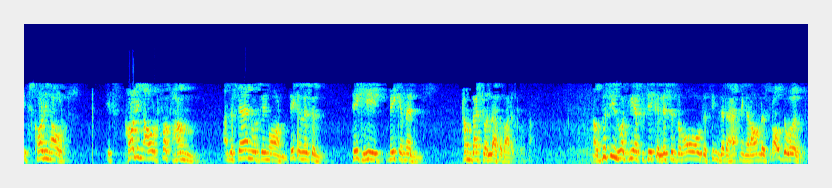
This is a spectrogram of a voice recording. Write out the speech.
it's calling out. It's calling out fafham. Understand what's going on. Take a lesson. Take heed. Make amends. Come back to Allah wa ta'ala. Now this is what we have to take a lesson from all the things that are happening around us throughout the world.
